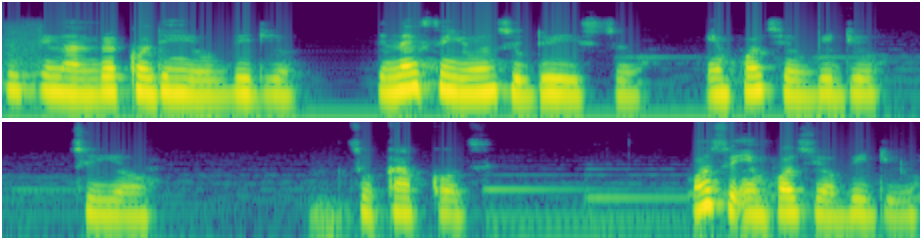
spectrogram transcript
Clicking and recording your video. The next thing you want to do is to import your video to your to CapCut. Once you import your video,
